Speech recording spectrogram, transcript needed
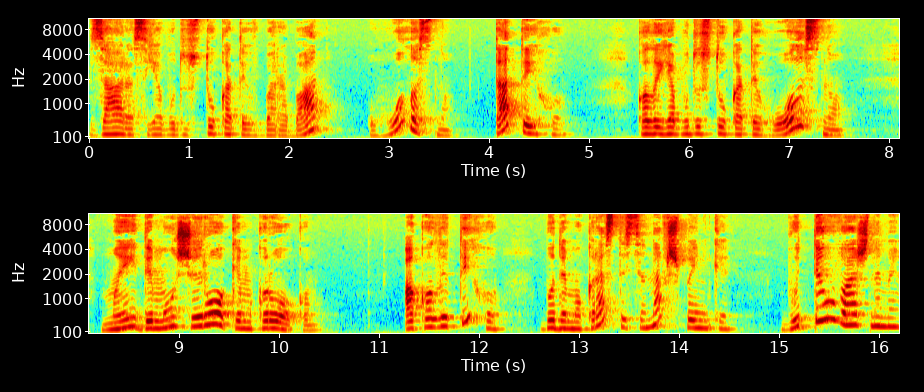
Зараз я буду стукати в барабан голосно та тихо. Коли я буду стукати голосно, ми йдемо широким кроком. А коли тихо, будемо крастися навшпиньки. Будьте уважними.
